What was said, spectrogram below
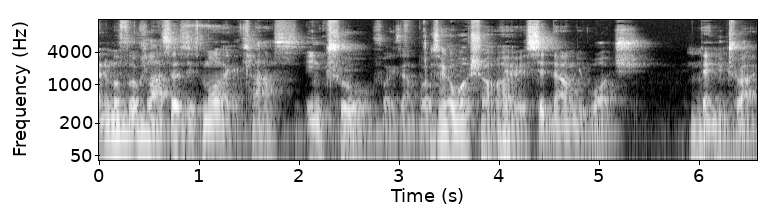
animal flow classes. It's more like a class intro, for example. It's like a workshop, ah. Yeah, you sit down, you watch, then you try.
